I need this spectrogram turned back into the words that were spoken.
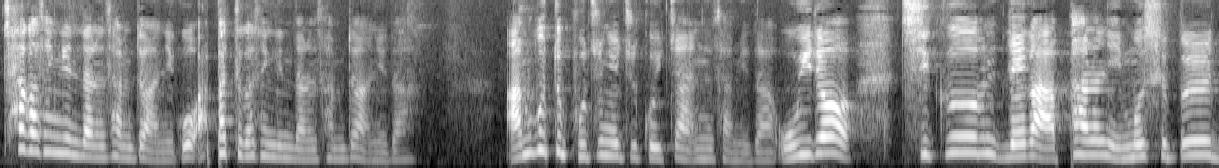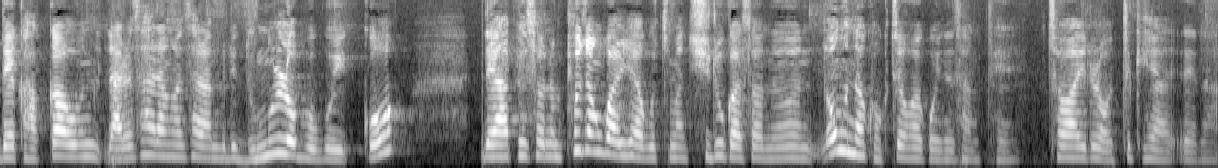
차가 생긴다는 삶도 아니고 아파트가 생긴다는 삶도 아니다. 아무것도 보증해주고 있지 않는 삶이다. 오히려 지금 내가 아파하는 이 모습을 내 가까운 나를 사랑한 사람들이 눈물로 보고 있고 내 앞에서는 표정 관리하고 있지만 뒤로 가서는 너무나 걱정하고 있는 상태. 저 아이를 어떻게 해야 되나.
